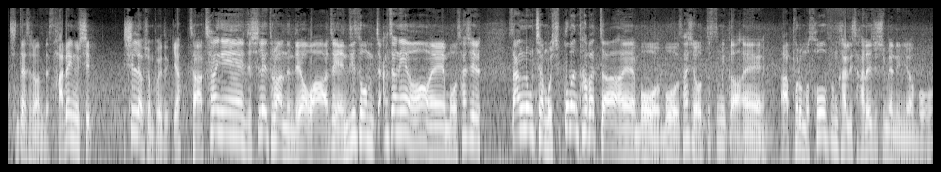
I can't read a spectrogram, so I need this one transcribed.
진짜 저렴합니다. 460 실내 옵션 보여드릴게요. 자, 차량에 이제 실내 들어왔는데요. 와, 아직 엔진 소음 짱짱해요. 예, 뭐 사실 쌍용차 뭐 19만 타봤자, 예, 뭐, 뭐 사실 어떻습니까? 예, 앞으로 뭐 소모품 관리 잘 해주시면은요, 뭐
